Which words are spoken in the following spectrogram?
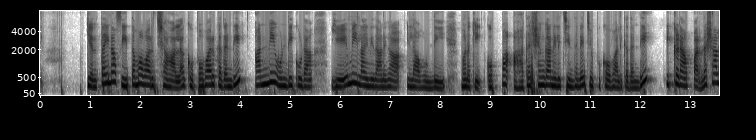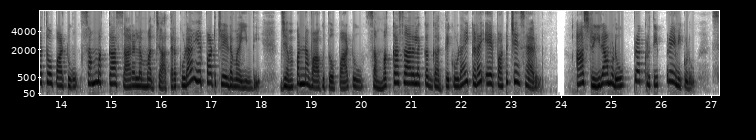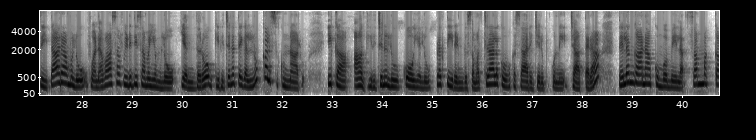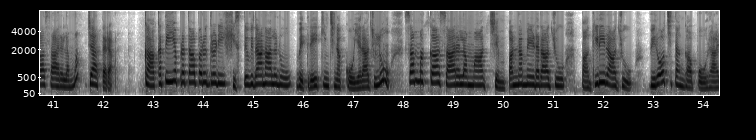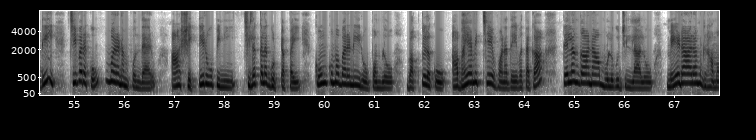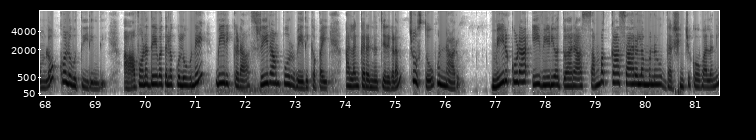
ఎంతైనా సీతమ్మ వారు చాలా గొప్పవారు కదండి? అన్నీ ఉండి కూడా ఏమీ లేని దానిగా ఇలా ఉండి మనకి గొప్ప ఆదర్శంగా నిలిచిందనే చెప్పుకోవాలి కదండి. ఇక్కడ పర్ణశాలతో పాటు సమ్మక్క సారలమ్మ జాతర కూడా ఏర్పాటు చేయడం అయింది. జంపన్న వాగుతో పాటు సమ్మక్క సారలక్క గద్దె కూడా ఇక్కడ ఏర్పాటు చేశారు. ఆ శ్రీరాముడు ప్రకృతి ప్రేమికుడు. సీతారాములు వనవాస విడిది సమయంలో ఎందరో గిరిజన తెగలను కలుసుకున్నారు. ఇక ఆ గిరిజనులు కోయలు ప్రతి రెండు సంవత్సరాలకు ఒకసారి జరుపుకునే జాతర తెలంగాణ కుంభమేళ సమ్మక్క సారలమ్మ జాతర. కాకతీయ ప్రతాపరుద్రుడి శిస్తు విధానాలను వ్యతిరేకించిన కోయరాజులు సమ్మక్క సారలమ్మ చెంపన్న మేడరాజు పగిడిరాజు విరోచితంగా పోరాడి చివరకు మరణం పొందారు. ఆ శక్తి రూపిణి చిలకల గుట్టపై కుంకుమభరణి రూపంలో భక్తులకు అభయమిచ్చే వనదేవతగా తెలంగాణ ములుగు జిల్లాలో మేడారం గ్రామంలో కొలువు తీరింది. ఆ వనదేవతల కొలువునే మీరిక్కడ శ్రీరాంపూర్ వేదికపై అలంకరణ జరగడం చూస్తూ ఉన్నారు. మీరు కూడా ఈ వీడియో ద్వారా సమ్మక్క సారలమ్మను దర్శించుకోవాలని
